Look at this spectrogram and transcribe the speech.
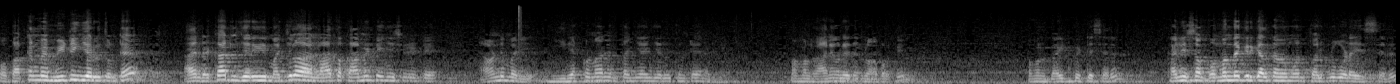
ఓ పక్కన మేము మీటింగ్ జరుగుతుంటే ఆయన రికార్డులు జరిగి మధ్యలో ఆయన నాతో కామెంట్ ఏం చేశాడంటే ఏమండి మరి మీరు ఎక్కడున్నారు ఇంత అన్యాయం జరుగుతుంటే? అని అడిగాడు. మమ్మల్ని రానివ్వలేదండి లోపలికి. మమ్మల్ని బయట పెట్టేశారు. కనీసం గుమ్మం దగ్గరికి వెళ్తామేమో అని తలుపులు కూడా వేసారు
